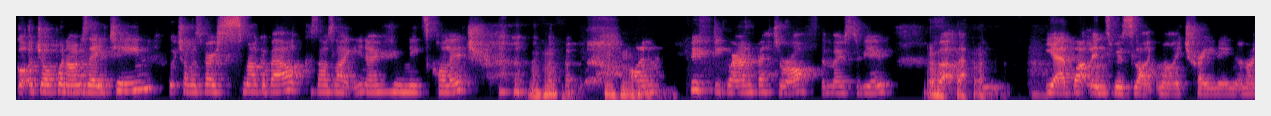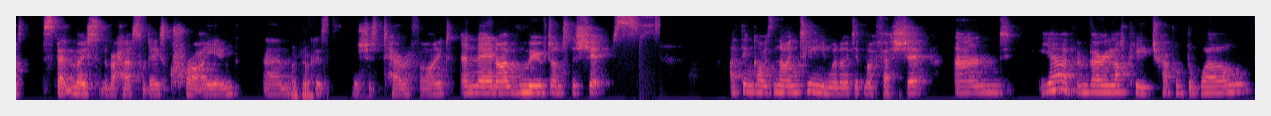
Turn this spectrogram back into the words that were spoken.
got a job when I was 18, which I was very smug about because I was like, you know, who needs college? Mm-hmm. I'm 50 grand better off than most of you. But um, yeah, Butlins was like my training, and I spent most of the rehearsal days crying um, okay. because I was just terrified. And then I moved onto the ships. I think I was 19 when I did my first ship. And yeah, I've been very lucky, traveled the world.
